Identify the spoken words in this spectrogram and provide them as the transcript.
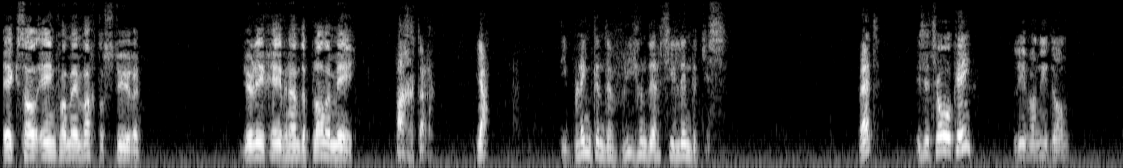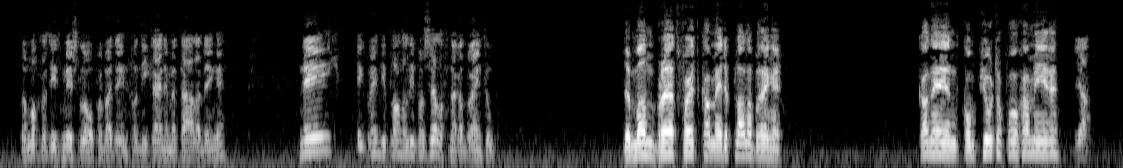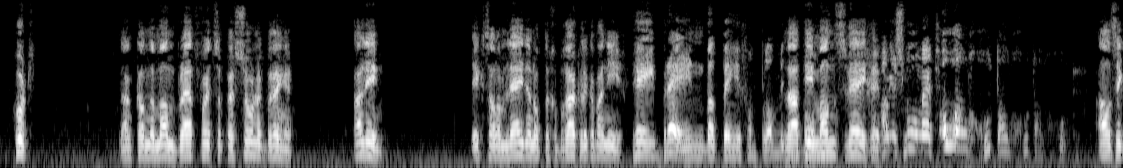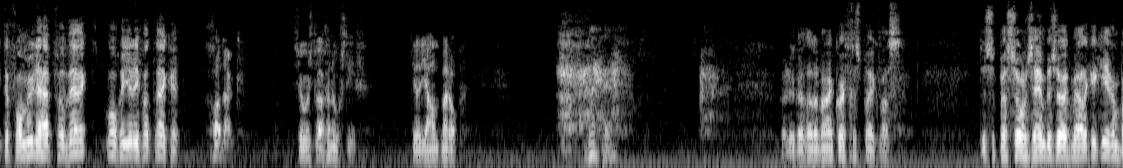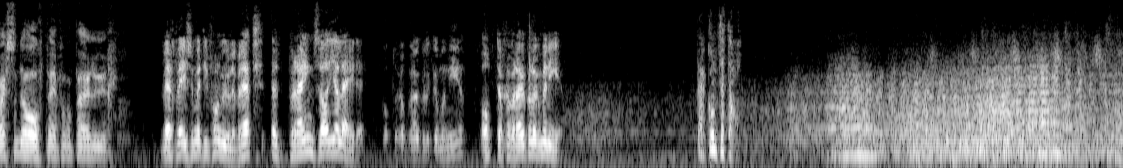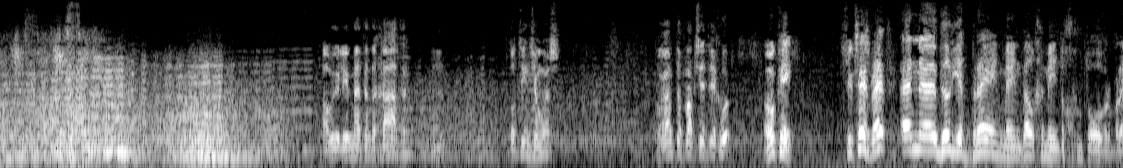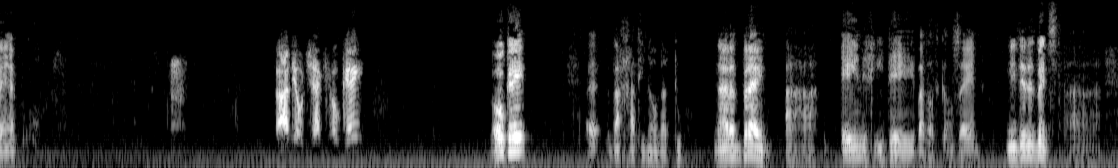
Ik zal een van mijn wachters sturen. Jullie geven hem de plannen mee. Wachter? Ja, die blinkende vliegende cilindertjes. Red, is het zo oké? Liever niet, Don. Dan mocht het iets mislopen met een van die kleine metalen dingen. Nee, ik breng die plannen liever zelf naar het brein toe. De man Bradford kan mij de plannen brengen. Kan hij een computer programmeren? Ja. Goed. Dan kan de man Bradford ze persoonlijk brengen. Alleen. Ik zal hem leiden op de gebruikelijke manier. Hé, hey, brein, wat ben je van plan met Laat die man zwijgen. Hou je smoel met. Oh, al goed, al goed, al goed. Als ik de formule heb verwerkt, mogen jullie vertrekken. Goddank. Zo is het wel genoeg, Steve. Til je hand maar op. Gelukkig dat het maar een kort gesprek was. Tussenpersoon zijn bezorgt me elke keer een barstende hoofdpijn voor een paar uur. Wegwezen met die formule, Brett. Het brein zal je leiden. Op de gebruikelijke manier. Op de gebruikelijke manier. Daar komt het al. Hou jullie met in de gaten. Hm? Tot ziens, jongens. Ruimtepak zit weer goed. Oké. Succes, Brett. En eh, wil je het brein mijn welgemeende groet overbrengen? Radiocheck, oké? Oké. Eh, waar gaat hij nou naartoe? Naar het brein. Aha, enig idee waar dat kan zijn. Niet in het minst. Ah,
